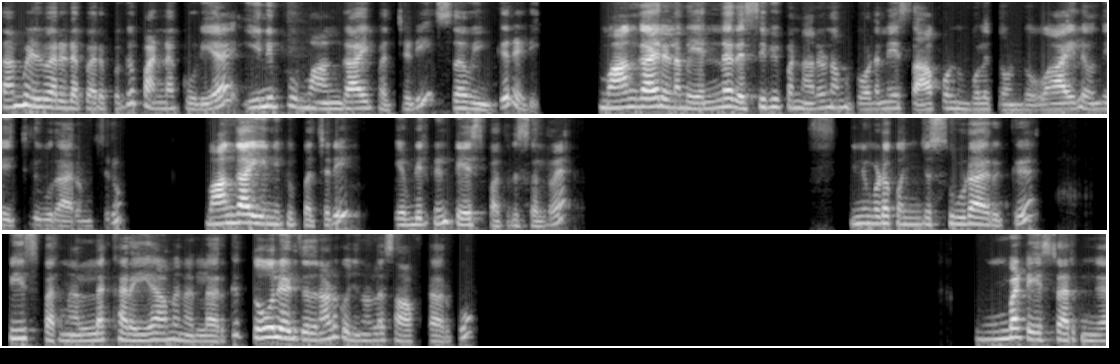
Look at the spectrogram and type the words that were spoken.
தமிழ் வருட பருப்புக்கு பண்ணக்கூடிய இனிப்பு மாங்காய் பச்சடி சர்விங்க்கு ரெடி மாங்காயில நம்ம என்ன ரெசிபி பண்ணாலும் நமக்கு உடனே சாப்பிடணும் போல தோண்டும் வாயில வந்து எச்சில் ஊற ஆரம்பிச்சிடும் மாங்காய் இனிப்பு பச்சடி எப்படி இருக்குன்னு டேஸ்ட் பார்த்துட்டு சொல்றேன். இன்னும் கூட கொஞ்சம் சூடா இருக்கு. பீஸ் பாருங்க நல்லா கரையாம நல்லா இருக்கு. தோல் எடுத்ததுனால கொஞ்சம் நல்லா சாஃப்டாக இருக்கும். ரொம்ப டேஸ்டா இருக்குங்க.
